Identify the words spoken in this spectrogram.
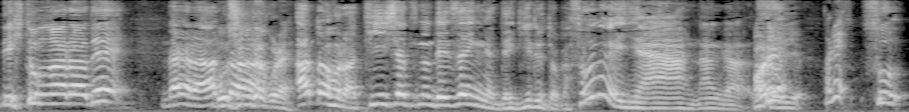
で、人柄で、だからあと募集だこれ。は、あとはほら T シャツのデザインができるとか、そういうのがいいななんか。あれ？あれ？そ、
